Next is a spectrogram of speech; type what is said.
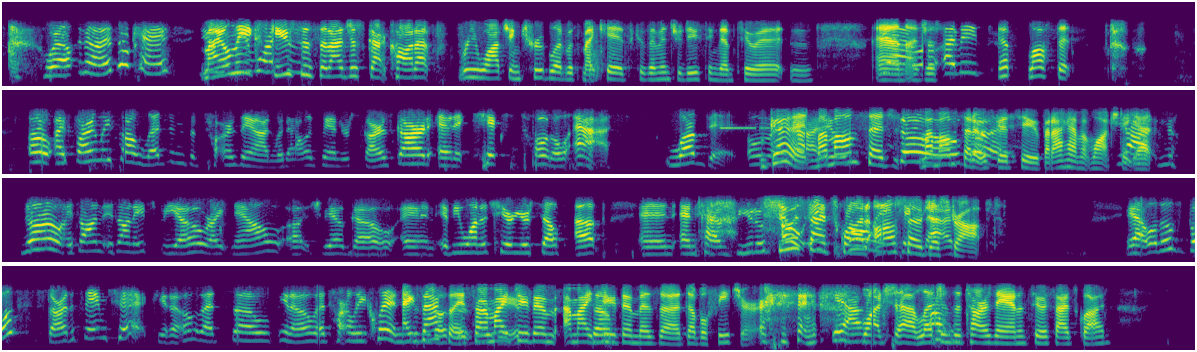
Well, no, it's okay. You- My only excuse is that I just got caught up rewatching True Blood with my kids because I'm introducing them to it and and yeah, I just I mean, yep lost it. oh, I finally saw Legends of Tarzan with Alexander Skarsgård, and it kicks total ass. Loved it. Oh my good. God. my It mom said so my mom said it was good good. too, but I haven't watched yeah, it yet. No, no, it's on it's on HBO right now, uh, HBO Go. And if you want to cheer yourself up and and have beautiful oh, Suicide it Squad totally also just ass. dropped. Yeah, well, those both star the same chick. You know, that's so you know that's Harley Quinn. She's in both Exactly. So I might do them. I might So- do them as a double feature. Yeah. Watch uh, Legends Oh. of Tarzan and Suicide Squad.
